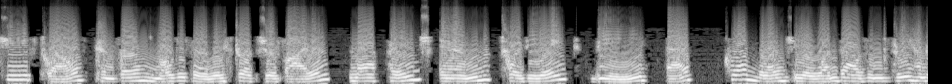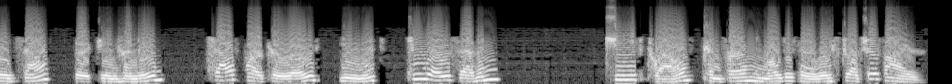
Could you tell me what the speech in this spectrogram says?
Chief 12, confirmed multi-family structure fire, map page M28B, at Club Valencia 1300 South, 1300, South Parker Road, Unit 207. Chief 12, confirmed multi-family structure fire.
